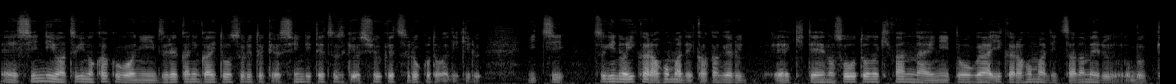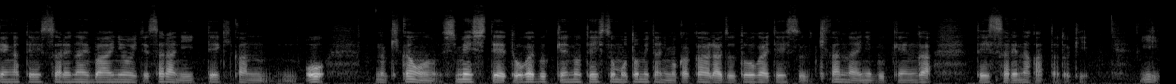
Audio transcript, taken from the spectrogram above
えー、森林は次の覚悟にいずれかに該当するときは審理手続きを終結することができる。1、次の「い」から「ほ」まで掲げる、えー、規定の相当の期間内に当該「い」から「ほ」まで定める物件が提出されない場合においてさらに一定期間をの期間を示して当該物件の提出を求めたにもかかわらず当該提出期間内に物件が提出されなかったとき「い」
